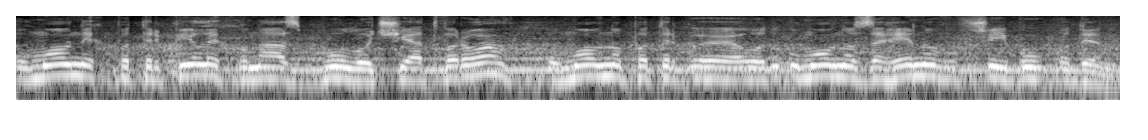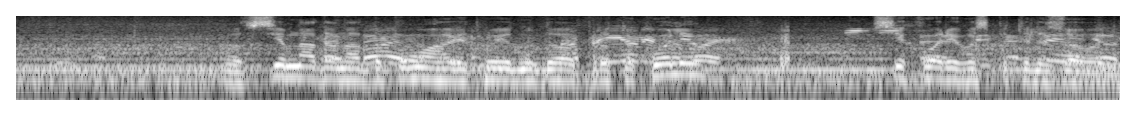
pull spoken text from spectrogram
Умовних потерпілих у нас було четверо, умовно, потерп... е, умовно загинувший був один. Всім надана допомога відповідно до протоколів. Всі хворі госпіталізовані.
